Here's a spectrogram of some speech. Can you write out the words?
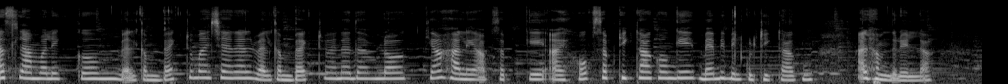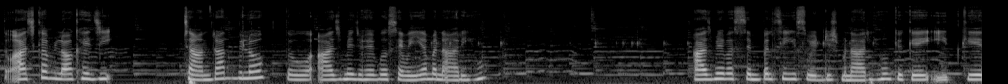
अस्सलाम वालेकुम welcome back to my channel welcome back to another vlog क्या हाल है आप सबके? आई होप सब ठीक ठाक होंगे। मैं भी बिल्कुल ठीक ठाक हूँ। अल्हम्दुलिल्लाह। तो आज का व्लॉग है जी चाँद रात व्लॉग तो आज मैं जो है वो सेवैयाँ बना रही हूँ। आज मैं बस सिंपल सी स्वीट डिश बना रही हूँ क्योंकि ईद के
